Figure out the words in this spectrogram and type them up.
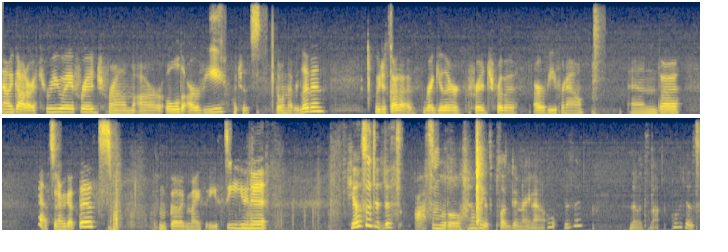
Now we got our three-way fridge from our old RV, which is the one that we live in. We just got a regular fridge for the RV for now. And uh, yeah, so now we got this. One's got a nice AC unit. He also did this awesome little, I don't think it's plugged in right now. Oh, is it? No, it's not. Oh, it is.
